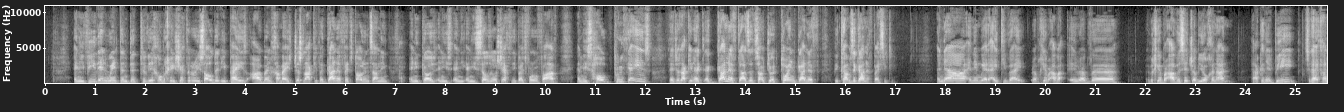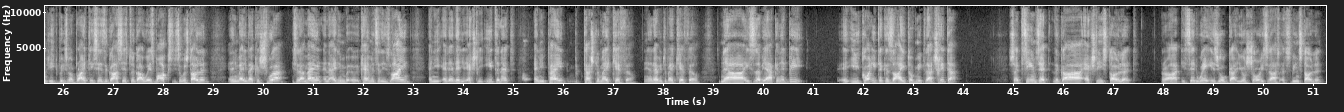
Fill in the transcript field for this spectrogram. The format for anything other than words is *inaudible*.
And if he then went and did tavich or mechir shechter or he sold it, he pays arba and chamesh. Just like if a ganef had stolen something and he goes and he and he, and he sells it or shechter, he pays four or five. And this whole proof here is that just like you know, a ganef does it, so to a toin ganef becomes a ganef basically. And now, and then we had ATV. Rabbi Chir Abba Abba uh, said to Rabbi Yochanan, how can it be? He said, he brings him a braita. He says, the guy says to the guy, where's my ox? He said, we're stolen. And then he made him make a shvua. He said, Amen. And the Adim came and said he's lying. And, he, and that he'd actually eaten it. And he paid tashlumei kefel. He ended up having to pay kefel. Now he says, yeah, how can that be? You can't eat a kazayit of meat without shchita. So it seems that the guy actually stole it, right? He said, where is your your shore? He said, ah, it's been stolen.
